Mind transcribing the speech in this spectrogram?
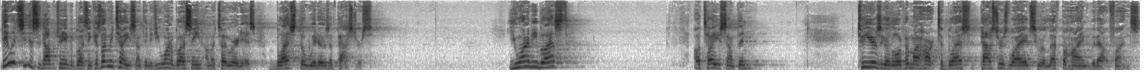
they would see this as an opportunity of a blessing. Because let me tell you something if you want a blessing, I'm going to tell you where it is. Bless the widows of pastors. You want to be blessed? I'll tell you something. Two years ago, the Lord put my heart to bless pastors' wives who are left behind without funds.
